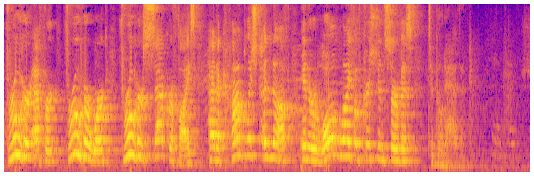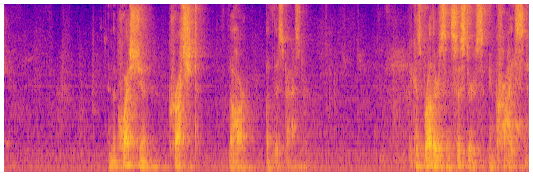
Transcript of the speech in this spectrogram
through her effort, through her work, through her sacrifice, had accomplished enough in her long life of Christian service to go to heaven. And the question crushed the heart of this pastor. Because, brothers and sisters in Christ,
